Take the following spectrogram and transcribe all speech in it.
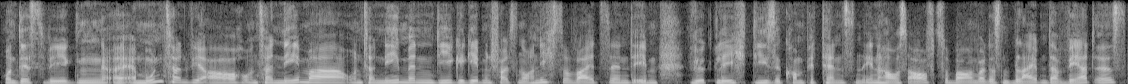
Und deswegen äh, ermuntern wir auch Unternehmer, Unternehmen, Unternehmen, die gegebenenfalls noch nicht so weit sind, eben wirklich diese Kompetenzen in-house aufzubauen, weil das ein bleibender Wert ist,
